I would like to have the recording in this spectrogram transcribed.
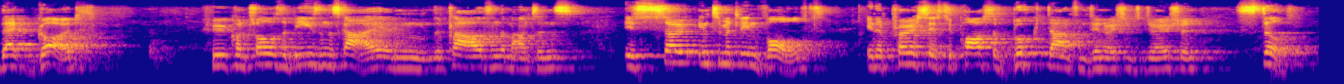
that God, who controls the bees in the sky and the clouds and the mountains, is so intimately involved in a process to pass a book down from generation to generation still.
